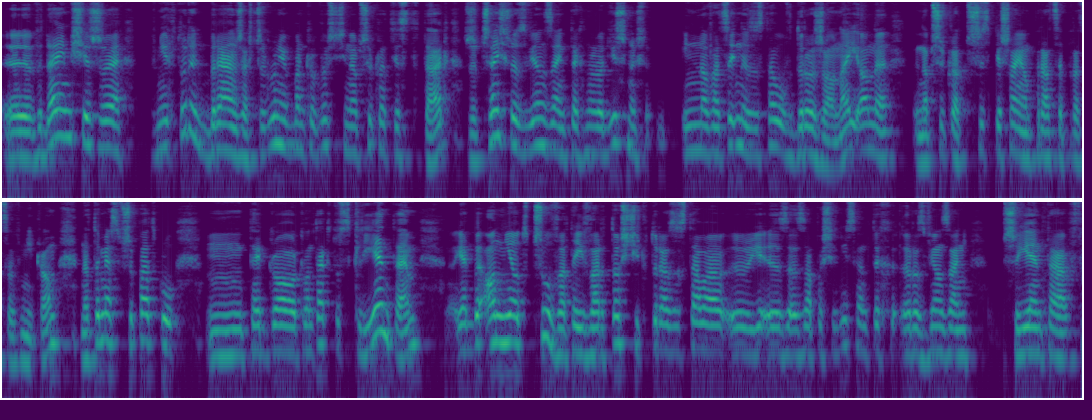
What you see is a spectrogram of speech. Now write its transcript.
e, wydaje mi się, że W niektórych branżach, szczególnie w bankowości na przykład jest tak, że część rozwiązań technologicznych, innowacyjnych zostało wdrożone i one na przykład przyspieszają pracę pracownikom, natomiast w przypadku mm, tego kontaktu z klientem, jakby on nie odczuwa tej wartości, która została y, za pośrednictwem tych rozwiązań przyjęta w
